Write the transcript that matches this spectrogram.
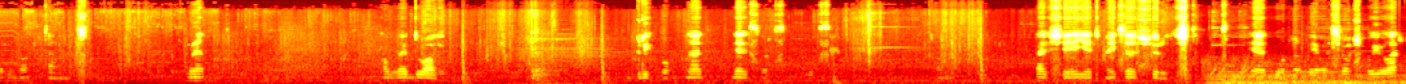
Buradan bir tane için. Buraya Ha buraya duvar yok. Brick bu. Nerede? Neresi. Tamam. Her şeye yetmeye çalışıyoruz işte. Evet buraları da yavaş yavaş koyuyorlar.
